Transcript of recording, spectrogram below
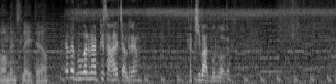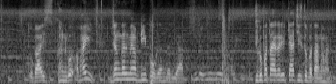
moments later. जब गूगल मैप के सहारे चल रहे हम सच्ची बात बोलूँ अगर। तो गाइस घनगो भाई जंगल में अब डीप हो गए अंदर यार। किसी को पता है अगर ये क्या चीज़ तो बताना हमारे को।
